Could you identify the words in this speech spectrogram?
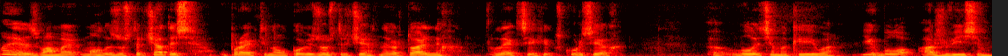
Ми з вами могли зустрічатись у проєкті наукові зустрічі на віртуальних лекціях, екскурсіях е, вулицями Києва. Їх було аж вісім.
